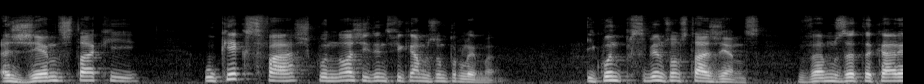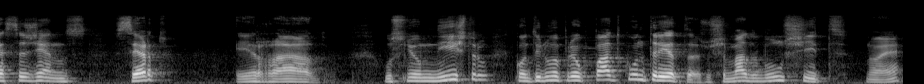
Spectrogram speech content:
A gênese está aqui. O que é que se faz quando nós identificamos um problema? E quando percebemos onde está a gênese? Vamos atacar essa gênese, certo? Errado. O senhor ministro continua preocupado com tretas, o chamado bullshit não é?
